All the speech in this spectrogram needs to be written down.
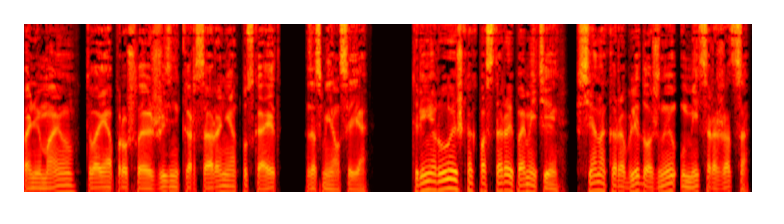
«Понимаю, твоя прошлая жизнь Корсара не отпускает», — засмеялся я. «Тренируешь, как по старой памяти, все на корабле должны уметь сражаться».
